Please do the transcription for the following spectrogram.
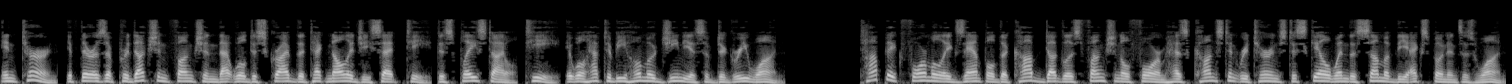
In turn, if there is a production function that will describe the technology set T, T it will have to be homogeneous of degree 1. Topic formal example The Cobb-Douglas functional form has constant returns to scale when the sum of the exponents is 1.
